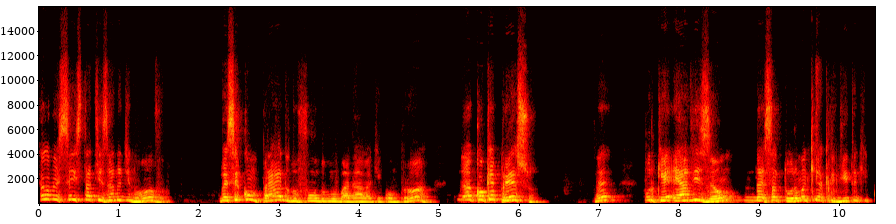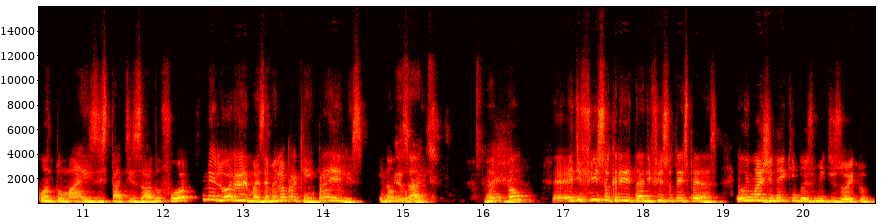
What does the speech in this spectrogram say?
ela vai ser estatizada de novo. Vai ser comprada do fundo Mubadala que comprou a qualquer preço. Né? Porque é a visão dessa turma que acredita que quanto mais estatizado for, melhor é. Mas é melhor para quem? Para eles, e não para o país. Né? Então, é, é difícil acreditar, é difícil ter esperança. Eu imaginei que em 2018,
